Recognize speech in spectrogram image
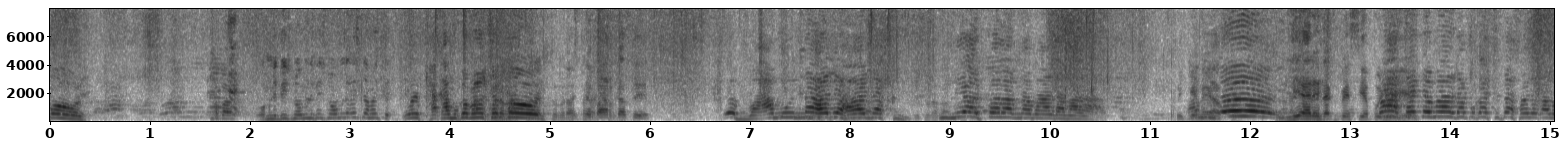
বল। অমনি দিস অমনি দিস অমনি দিস না ওই ফাঁকা মুখে বেড়া ছেড়ে বল পার কাছে মামুন না হলে হয় নাকি? ক্লিয়ার পালার না মালটা মারা। এখানে ক্লিয়ার দেখ পেছিয়ে পড়ি। পাঁচটা মালটা পোকাচ্ছে দশ গেল।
